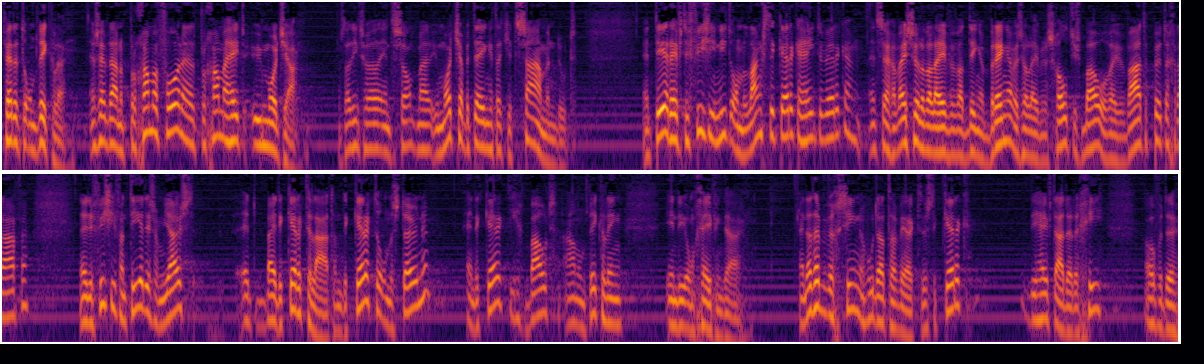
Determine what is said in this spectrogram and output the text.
verder te ontwikkelen. En ze hebben daar een programma voor en het programma heet Umoja. Dat is dat niet zo heel interessant, maar Umoja betekent dat je het samen doet. En Teer heeft de visie niet om langs de kerken heen te werken en te zeggen wij zullen wel even wat dingen brengen, we zullen even schooltjes bouwen of even waterputten graven. Nee, de visie van Teer is om juist het bij de kerk te laten, om de kerk te ondersteunen en de kerk die bouwt aan ontwikkeling in die omgeving daar. En dat hebben we gezien hoe dat daar werkt. Dus de kerk die heeft daar de regie over de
